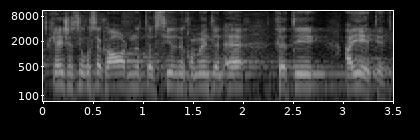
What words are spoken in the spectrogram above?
të keqe sikur se ka ardhur në tefsirin, në komentin e këtij ajetit.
